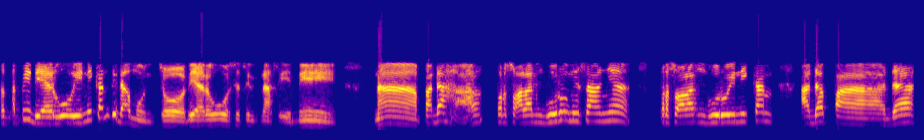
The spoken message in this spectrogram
Tetapi di RUU ini kan tidak muncul di RUU Sisdiknas ini. Nah, padahal persoalan guru misalnya, persoalan guru ini kan ada pada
